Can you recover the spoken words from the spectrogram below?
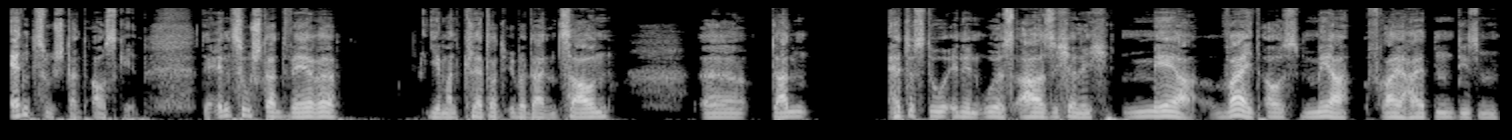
Endzustand ausgehen. Der Endzustand wäre, jemand klettert über deinen Zaun, äh, dann hättest du in den USA sicherlich mehr, weitaus mehr Freiheiten diesem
